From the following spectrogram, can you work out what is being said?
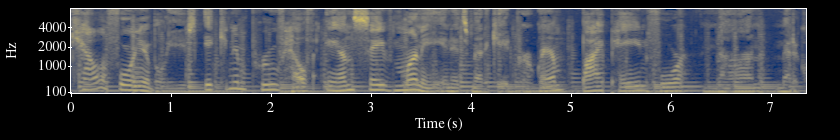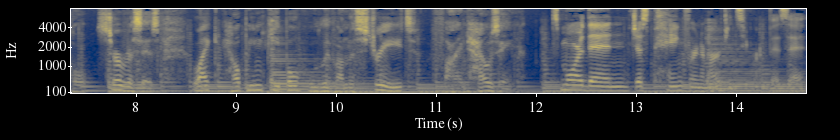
California believes it can improve health and save money in its Medicaid program by paying for non medical services, like helping people who live on the streets find housing. It's more than just paying for an emergency room visit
